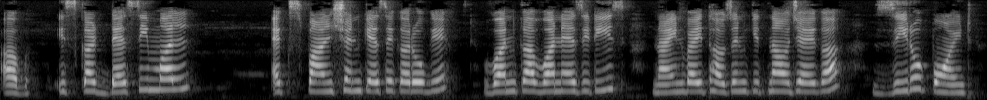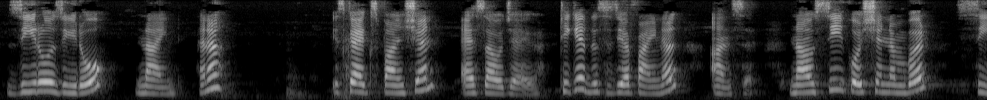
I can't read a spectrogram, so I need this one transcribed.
अब इसका डेसिमल एक्सपांशन कैसे करोगे? वन का one as it is nine by thousand कितना हो जाएगा? Zero point zero zero nine है ना? इसका एक्सपांशन ऐसा हो जाएगा। ठीक है? This is your final answer now see question number C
